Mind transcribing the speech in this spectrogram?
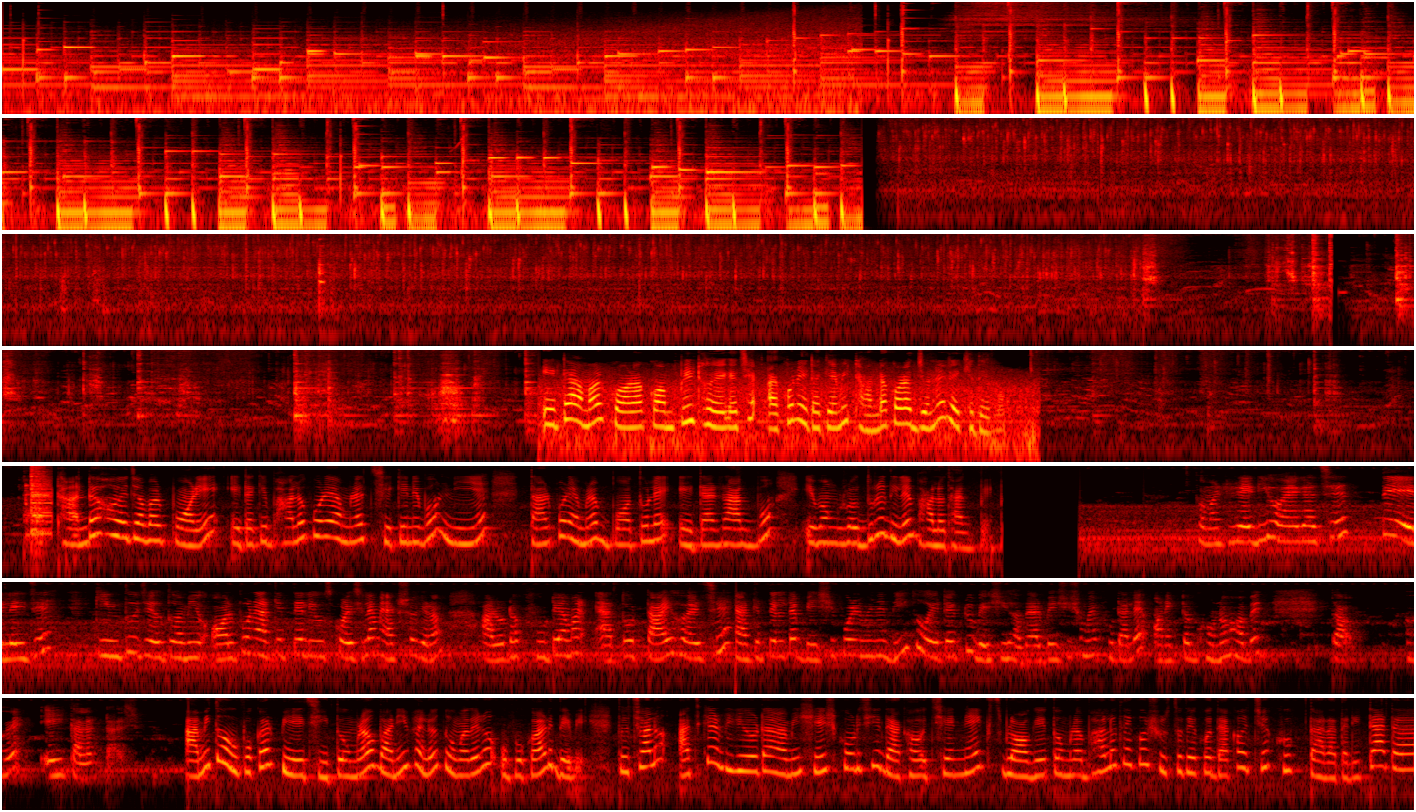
এটা আমার করা কমপ্লিট হয়ে গেছে, এখন এটাকে আমি ঠান্ডা করার জন্য রেখে দেব। ঠান্ডা হয়ে যাবার পরে এটাকে ভালো করে আমরা ছেঁকে নেব, নিয়ে তারপরে আমরা বোতলে এটা রাখব এবং রোদ্দুরে দিলে ভালো থাকবে। তোমার রেডি হয়ে গেছে তেল, এই যে কিন্তু যেহেতু আমি অল্প নারকেল তেল ইউজ করেছিলাম একশো গ্রাম, আর ওটা ফুটে আমার এতটাই হয়েছে। নারকেল তেলটা বেশি পরিমাণে দিই তো এটা একটু বেশি হবে, আর বেশি সময় ফুটালে অনেকটা ঘন হবে, তা হয়ে এই কালারটা আসবে। আমি তো উপকার পেয়েছি, তোমরাও বানিয়ে ফেলো, তোমাদেরও উপকার দেবে। তো চলো আজকের ভিডিওটা আমি শেষ করছি, দেখা হচ্ছে নেক্সট ব্লগে তোমরা ভালো থেকো, সুস্থ থেকো, দেখা হচ্ছে খুব তাড়াতাড়ি। টাটা!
